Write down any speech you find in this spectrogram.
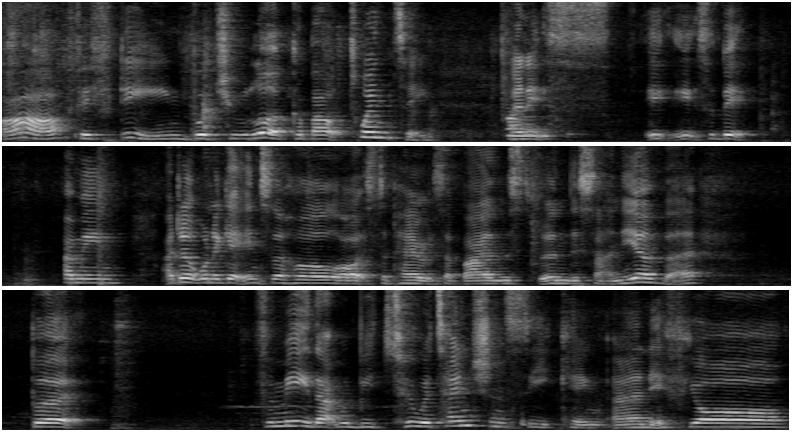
are 15 but you look about 20 and oh. it's it, it's a bit i mean i don't want to get into the whole oh it's the parents that buy this and this that and the other but for me that would be too attention seeking and if you're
